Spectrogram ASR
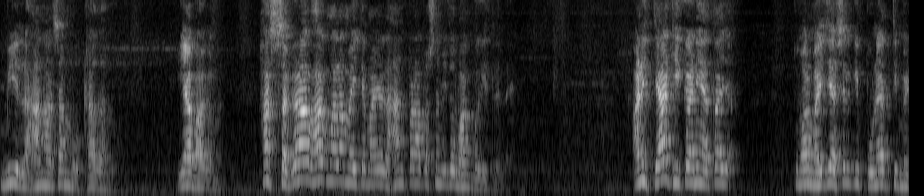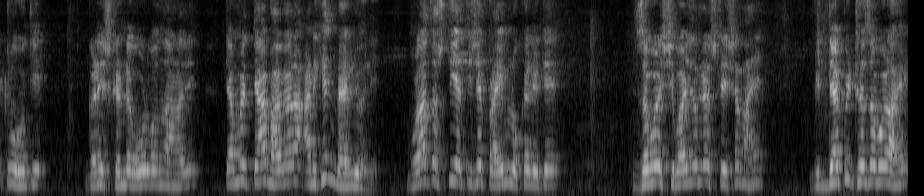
मी लहानाचा मोठा झालो. या भागामध्ये. हा सगळा भाग मला माहिती आहे माझ्या लहानपणापासून मी तो भाग बघितलेला आहे. आणि त्या ठिकाणी आता तुम्हाला माहिती असेल की पुण्यात ती मेट्रो होती गणेश खंड रोडवरून जाणारी त्यामुळे त्या भागाला आणखीन व्हॅल्यू आली. मुळातच ती अतिशय प्राईम लोकॅलिटी आहे. जवळ शिवाजीनगर स्टेशन आहे. विद्यापीठ जवळ आहे.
